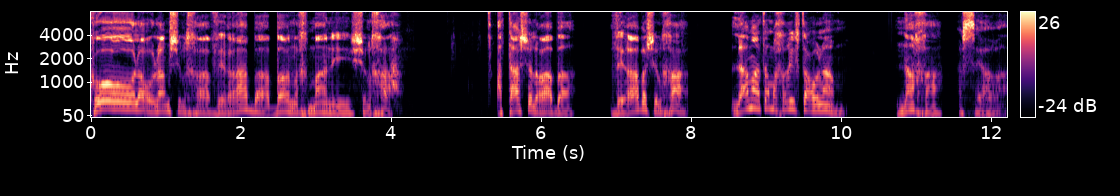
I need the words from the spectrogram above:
כל העולם שלך ורבא בר נחמני שלך. אתה של רבא ורבא שלך, למה אתה מחריב את העולם? נחה הסערה.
